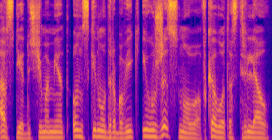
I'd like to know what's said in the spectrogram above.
А в следующий момент он скинул дробовик и уже снова в кого-то стрелял.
